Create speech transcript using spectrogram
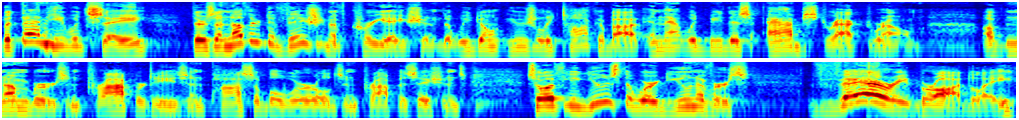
But then he would say there's another division of creation that we don't usually talk about, and that would be this abstract realm of numbers and properties and possible worlds and propositions. So if you use the word universe very broadly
